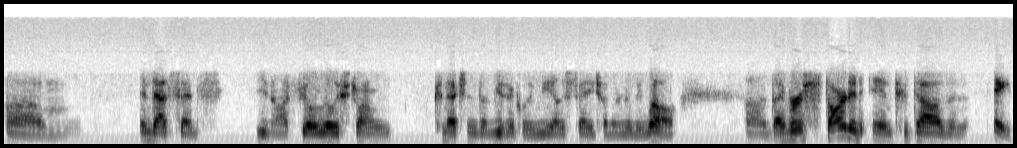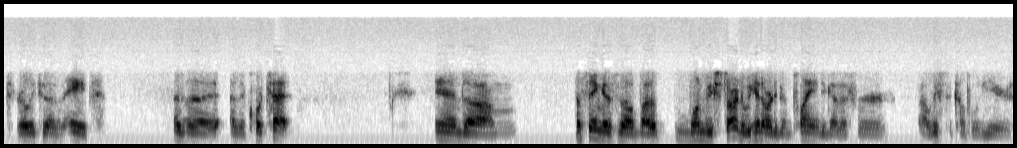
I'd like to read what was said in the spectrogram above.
um, in that sense, you know, I feel a really strong connection to them musically. We understand each other really well. Uh, Diverse started in 2008, early 2008, as a as a quartet. And um, the thing is, though, but when we started, we had already been playing together for at least a couple of years.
